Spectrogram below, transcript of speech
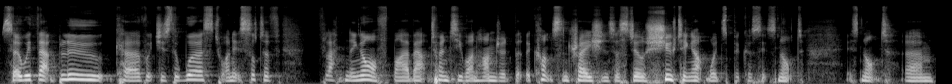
So with that blue curve, which is the worst one, it's sort of flattening off by about 2100, but the concentrations are still shooting upwards because it's not, it's not, um,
